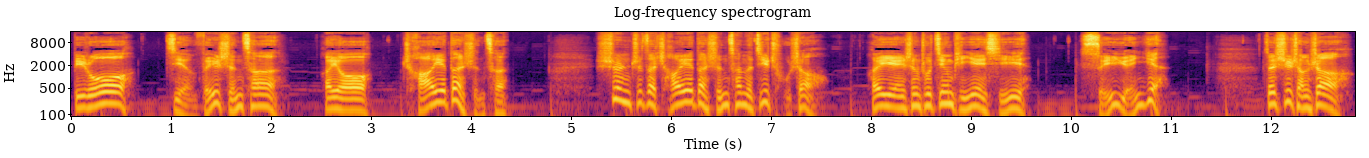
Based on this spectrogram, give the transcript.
比如减肥神餐，还有茶叶蛋神餐，甚至在茶叶蛋神餐的基础上，还衍生出精品宴席——随缘宴，在市场上。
